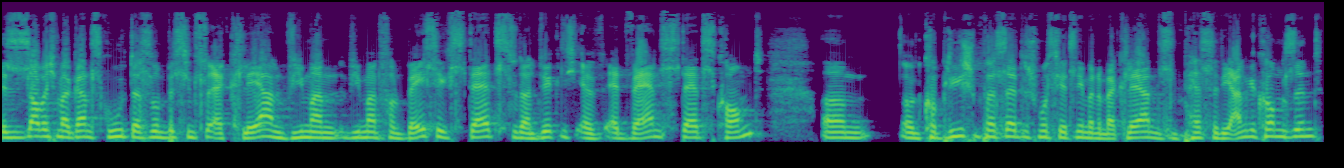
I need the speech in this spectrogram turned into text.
ist es, glaube ich, mal ganz gut, das so ein bisschen zu erklären, wie man, wie man von Basic Stats zu dann wirklich Advanced Stats kommt. Ähm, und Completion Percentage muss ich jetzt niemandem erklären, das sind Pässe, die angekommen sind.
